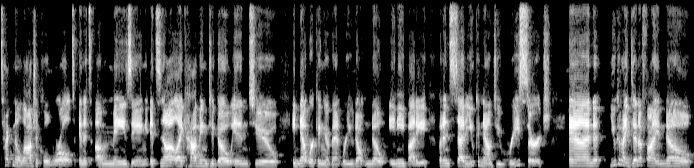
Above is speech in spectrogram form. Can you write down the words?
technological world and it's amazing. It's not like having to go into a networking event where you don't know anybody but instead you can now do research and you can identify and know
